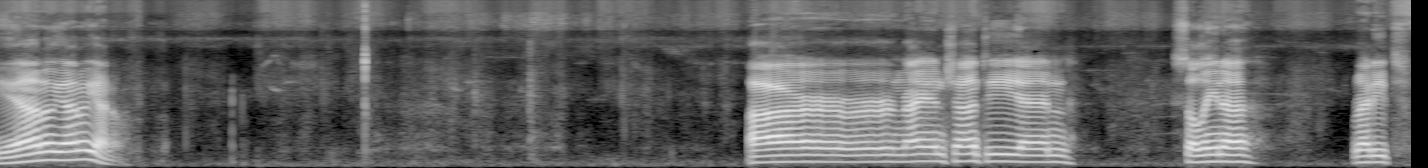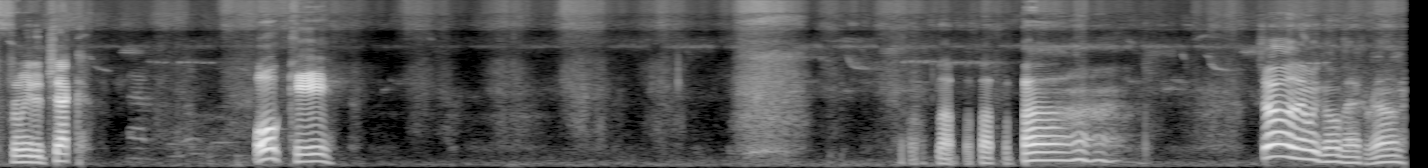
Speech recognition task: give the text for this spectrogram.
Yano, Yano, Yano. Are Nyan Shanti and Selena ready for me to check? Okay. Blah, blah, blah, blah. So then we go back around,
